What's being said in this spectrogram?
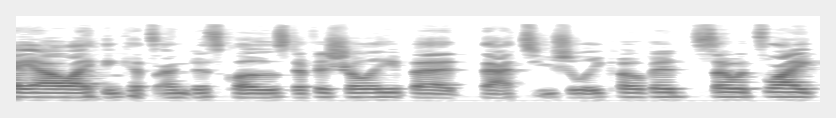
IL. I think it's undisclosed officially, but that's usually COVID. So it's like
